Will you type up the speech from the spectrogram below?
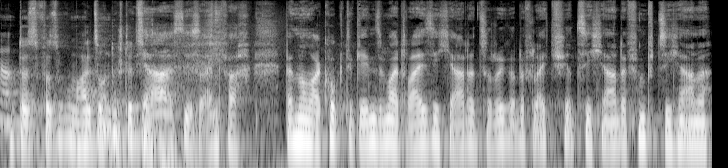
ja. Und das versuchen wir halt zu unterstützen. Ja, es ist einfach, wenn man mal guckt, gehen Sie mal 30 Jahre zurück oder vielleicht 40 Jahre, 50 Jahre.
